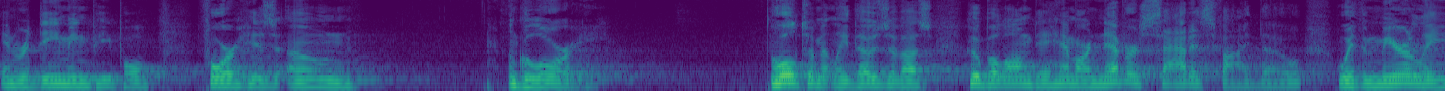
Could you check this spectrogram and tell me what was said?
in redeeming people for his own glory. Ultimately, those of us who belong to Him are never satisfied, though, with merely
